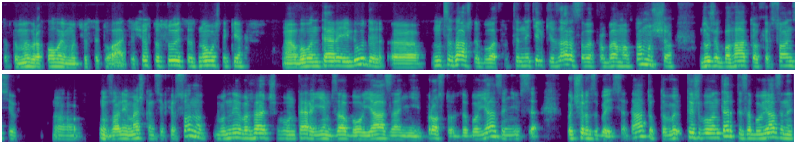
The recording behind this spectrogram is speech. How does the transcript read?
Тобто ми враховуємо цю ситуацію. Що стосується знову ж таки. Е, Волонтери і люди, е, ну це завжди було. Це- не тільки зараз, але проблема в тому, що дуже багато херсонців, е, ну взагалі мешканців Херсону, вони вважають, що волонтери їм зобов'язані, просто зобов'язані і все, хоч розбийся. Та? Тобто, ви ти ж волонтер, ти зобов'язаний.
